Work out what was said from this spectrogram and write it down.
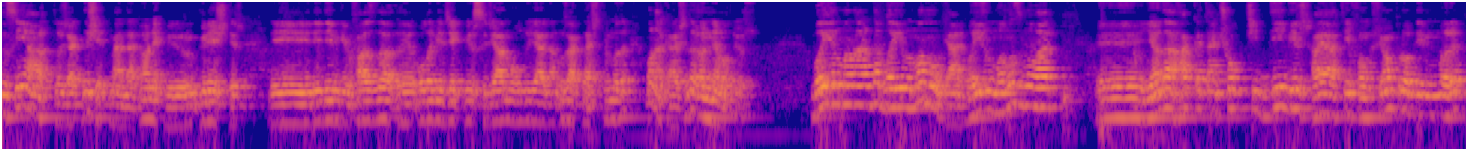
ısıyı arttıracak dış etmenler, örnek veriyorum güneştir, Ee, dediğim gibi fazla e, olabilecek bir sıcağın olduğu yerden uzaklaştırmadır. Buna karşı da önlem alıyoruz. Bayılmalarda bayılma mı, yani bayılmamız mı var? Ee, ya da hakikaten çok ciddi bir hayati fonksiyon problemi varı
